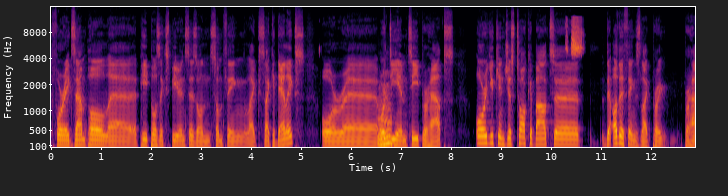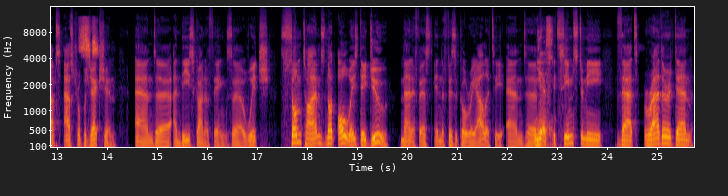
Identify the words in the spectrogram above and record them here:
for example, uh, people's experiences on something like psychedelics or uh, or DMT, perhaps, or you can just talk about uh, the other things like per- perhaps astral projection and uh, and these kind of things, uh, which sometimes, not always, they do manifest in the physical reality. And uh, Yes. it seems to me that rather than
